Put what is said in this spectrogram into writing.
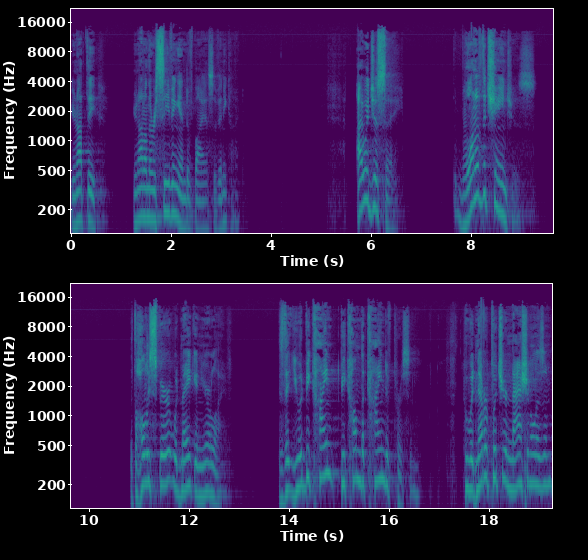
You're not, the, you're not on the receiving end of bias of any kind. I would just say one of the changes that the Holy Spirit would make in your life is that you would be kind, become the kind of person who would never put your nationalism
